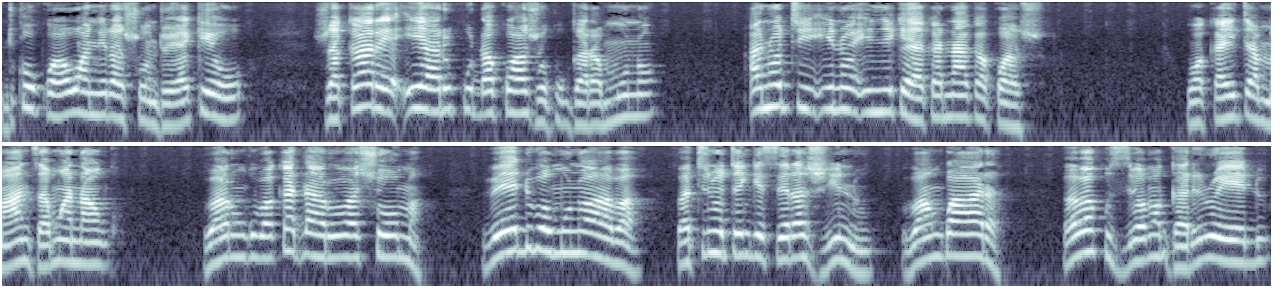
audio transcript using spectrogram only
ndiko kwaawanira svondo yakewo. Zvakare iye ari kuda kwazvo kugara muno. Anoti ino inyika yakanaka kwazvo. Wakaita mhanza mwanangu. Varungu vakadaro vashoma. Vedu vomuno ava vatinotengesera zvinhu vangwara vava kuziva magariro edu.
